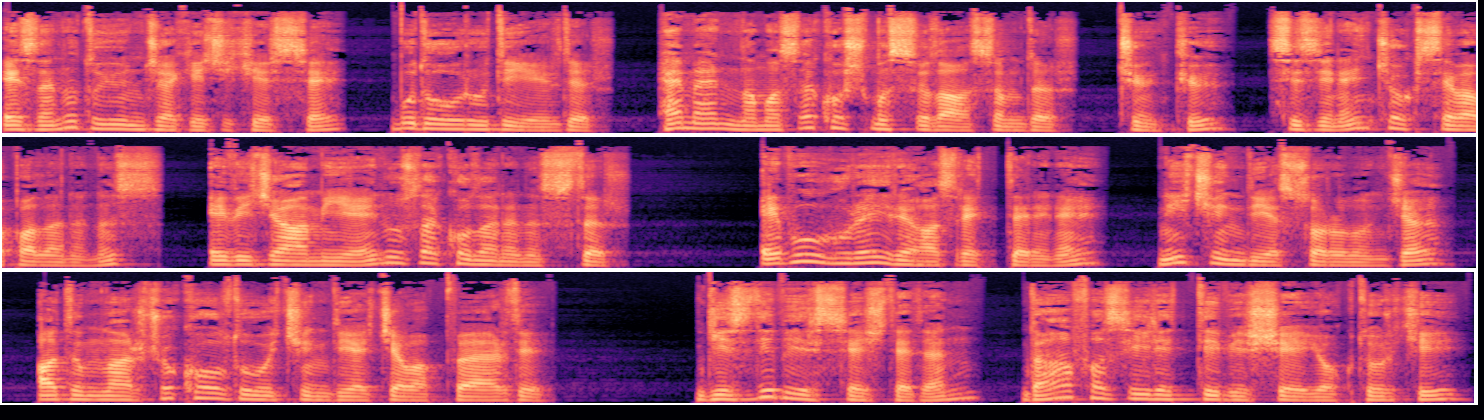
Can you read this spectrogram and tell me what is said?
ezanı duyunca gecikirse bu doğru değildir. Hemen namaza koşması lazımdır. Çünkü sizin en çok sevap alanınız, evi camiye en uzak olanınızdır. Ebu Hureyre hazretlerine niçin diye sorulunca adımlar çok olduğu için diye cevap verdi. Gizli bir secdeden daha faziletli bir şey yoktur ki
